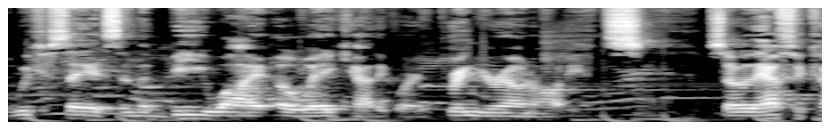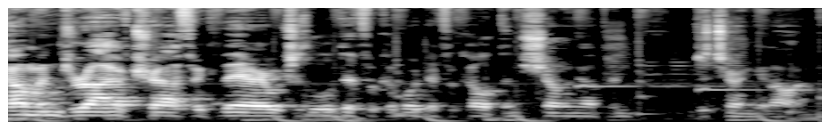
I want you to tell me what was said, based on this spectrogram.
We could say it's in the BYOA category, bring your own audience. So they have to come and drive traffic there, which is a little difficult, more difficult than showing up and just turning it on.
